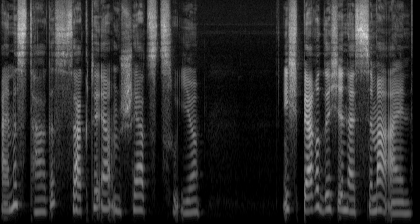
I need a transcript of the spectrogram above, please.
Eines Tages sagte er im Scherz zu ihr ich sperre dich in das Zimmer ein.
